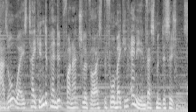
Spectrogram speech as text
As always, take independent financial advice before making any investment decisions.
